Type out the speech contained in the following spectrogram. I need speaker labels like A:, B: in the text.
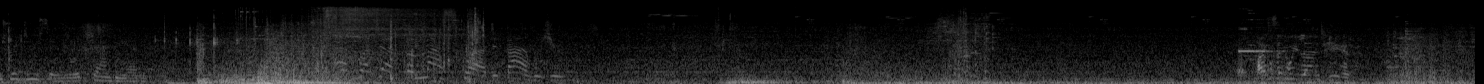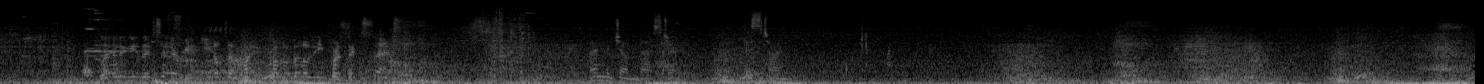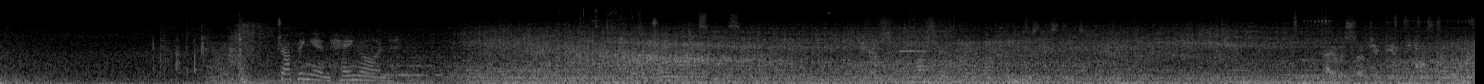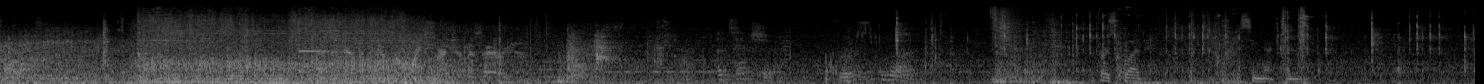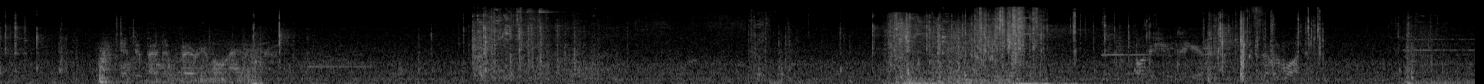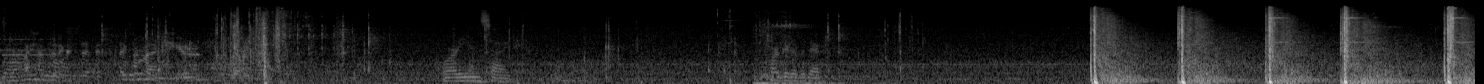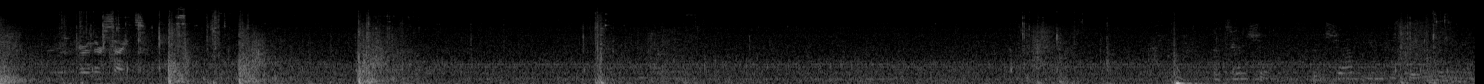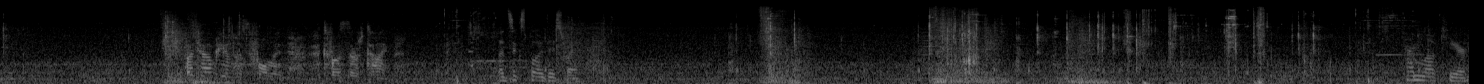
A: Introducing your champion.
B: I'd squad if I were you.
C: dropping in. Hang on. Already inside. Target over there. Let's explore this way. Hemlock here.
